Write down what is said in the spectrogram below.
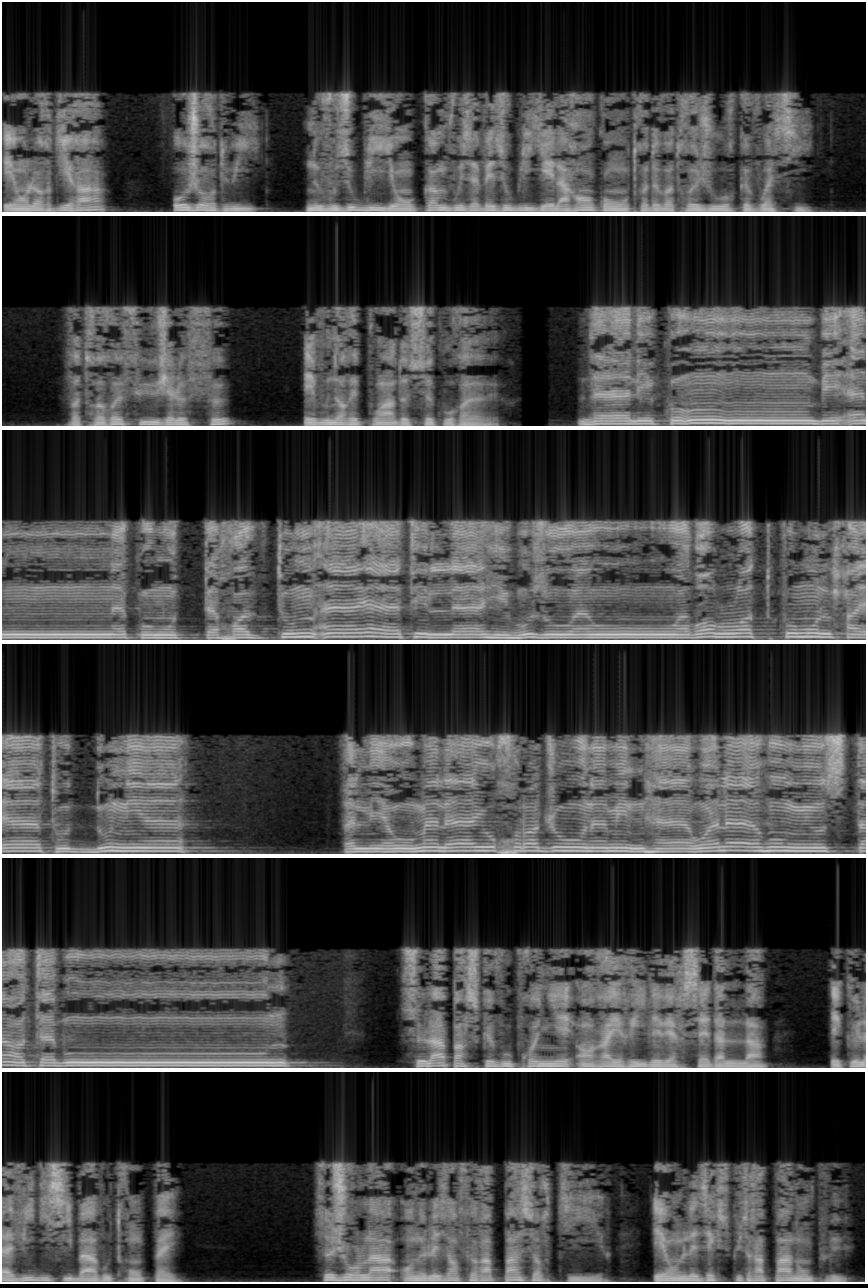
Et on leur dira, aujourd'hui, nous vous oublions comme vous avez oublié la rencontre de votre jour que voici. Votre refuge est le feu, et vous n'aurez point de secoureur. ذلكم بأنكم اتخذتم آيات الله هزوا وغرتكم الحياة الدنيا فاليوم لا يخرجون منها ولا هم يستعتبون Cela parce que vous preniez en raillerie les versets d'Allah et que la vie d'ici-bas vous trompait. Ce jour-là, on ne les en fera pas sortir et on ne les excusera pas non plus.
